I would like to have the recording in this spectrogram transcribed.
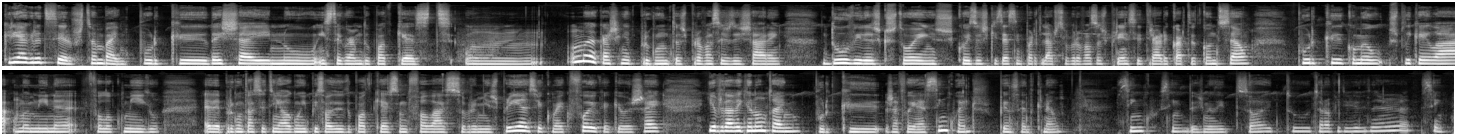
Queria agradecer-vos também porque deixei no Instagram do podcast um, uma caixinha de perguntas para vocês deixarem dúvidas, questões, coisas que quisessem partilhar sobre a vossa experiência de tirar a carta de condução, porque, como eu expliquei lá, uma menina falou comigo a perguntar se eu tinha algum episódio do podcast onde falasse sobre a minha experiência, como é que foi, o que é que eu achei, e a verdade é que eu não tenho, porque já foi há 5 anos, pensando que não. 5, sim, 2018, 19, 20, sim.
